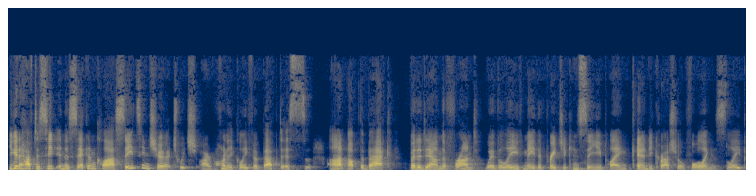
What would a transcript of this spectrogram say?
You're going to have to sit in the second class seats in church, which ironically for Baptists aren't up the back, but are down the front, where believe me, the preacher can see you playing Candy Crush or falling asleep.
